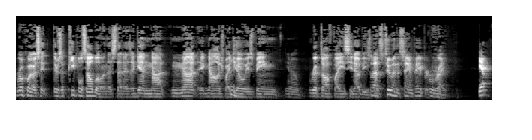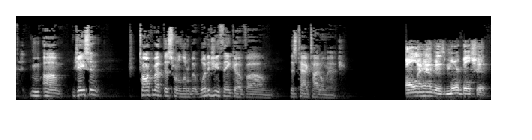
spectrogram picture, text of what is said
real quick, I would say there's a people's elbow in this that is again not not acknowledged by Joey as being you know ripped off by ECW. So that's two in the same paper, right? Yep. Um, Jason, talk about this one a little bit. What did you think of um, this tag title match? All I have is more bullshit.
